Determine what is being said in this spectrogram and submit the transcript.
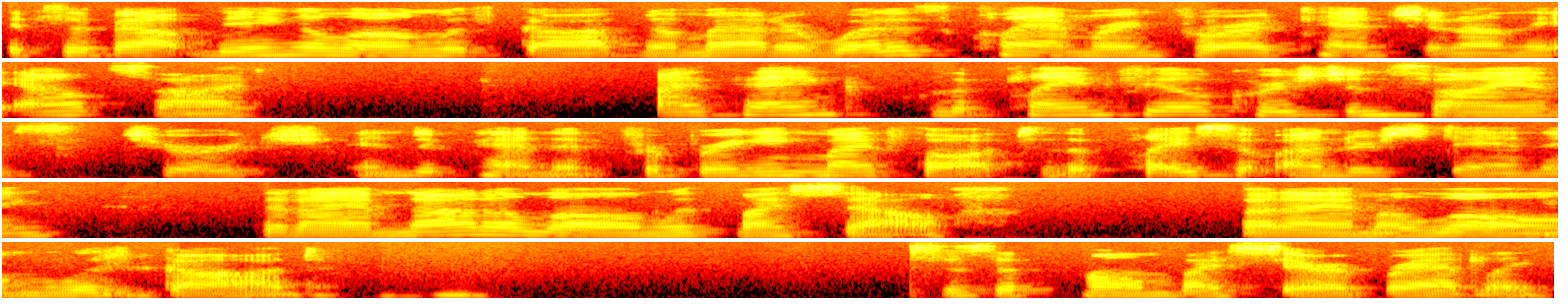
It's about being alone with God no matter what is clamoring for our attention on the outside. I thank the Plainfield Christian Science Church Independent for bringing my thought to the place of understanding that I am not alone with myself, but I am alone with God. This is a poem by Sarah Bradley.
